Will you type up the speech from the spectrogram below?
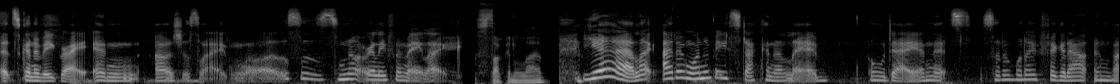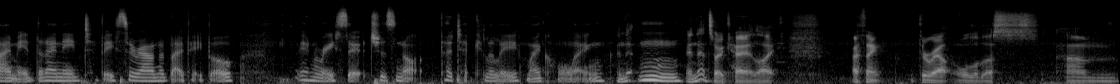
it's going to be great. And I was just like, well, this is not really for me. Like, stuck in a lab yeah, like I don't want to be stuck in a lab all day, and that's sort of what I figured out in biomed that I need to be surrounded by people, and research is not particularly my calling. And that, Mm. and that's okay. Like, I think throughout all of this, um,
